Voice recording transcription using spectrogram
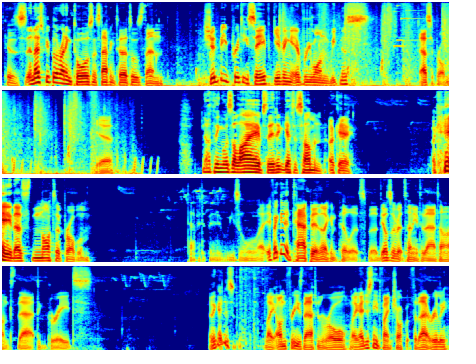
Because unless people are running Tors and Snapping Turtles, then should be pretty safe giving everyone weakness. That's a problem. Yeah. Nothing was alive, so they didn't get to summon. Okay. Okay, that's not a problem. Tapir a bit, weasel. If I get a Tapir, then I can pill it, but the odds of it turning to that aren't that great. I think I just, like, unfreeze that and roll. Like, I just need to find chocolate for that, really.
